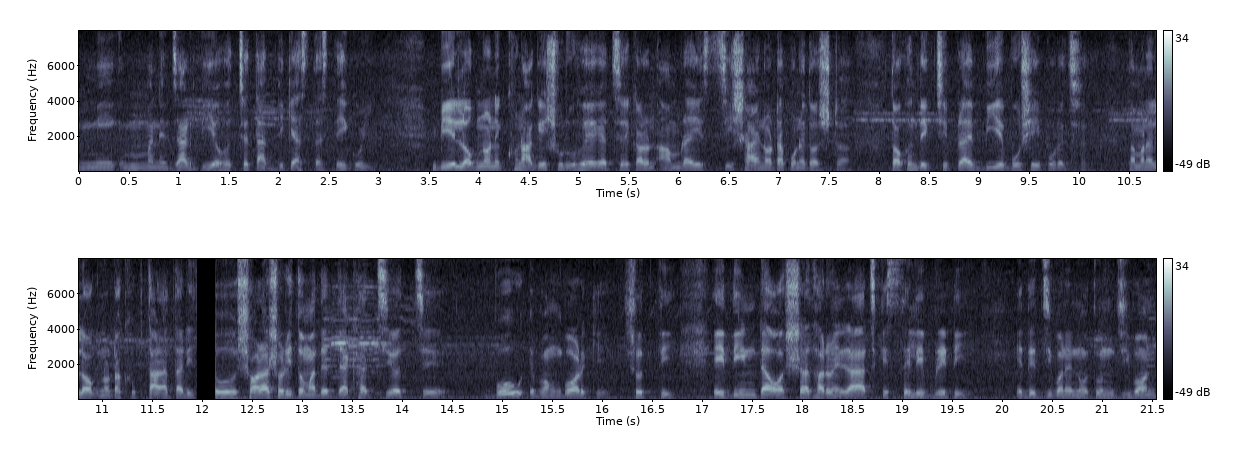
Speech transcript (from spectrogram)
মি- মানে যার বিয়ে হচ্ছে তার দিকে আস্তে আস্তে এগোই। বিয়ের লগ্ন অনেকক্ষণ আগেই শুরু হয়ে গেছে, কারণ আমরা এসেছি সাড়ে নটা, পৌনে দশটা। তখন দেখছি প্রায় বিয়ে বসেই পড়েছে। তার মানে লগ্নটা খুব তাড়াতাড়ি তো সরাসরি তোমাদের দেখাচ্ছি হচ্ছে বউ এবং বরকে। সত্যি, এই দিনটা অসাধারণ। এরা আজকে সেলিব্রিটি এদের জীবনে নতুন জীবন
